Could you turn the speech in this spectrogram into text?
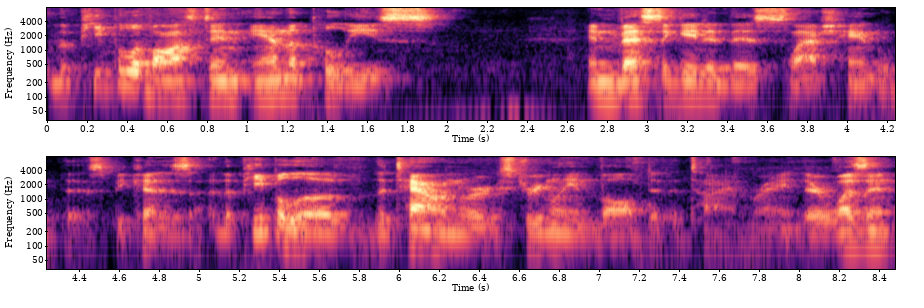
the people of Austin and the police investigated this slash handled this because the people of the town were extremely involved at the time, right? There wasn't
